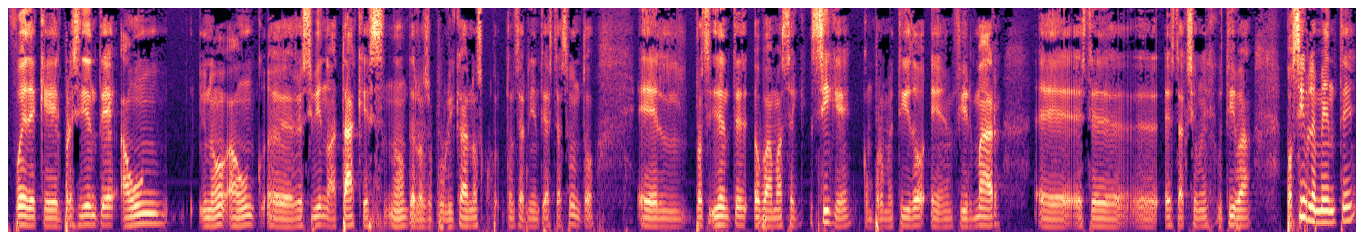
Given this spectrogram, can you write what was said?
fue de que el presidente aún ¿no? aún eh, recibiendo ataques ¿no? de los republicanos concerniente a este asunto, el presidente Obama sigue comprometido en firmar eh, este, eh, esta acción ejecutiva. Posiblemente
